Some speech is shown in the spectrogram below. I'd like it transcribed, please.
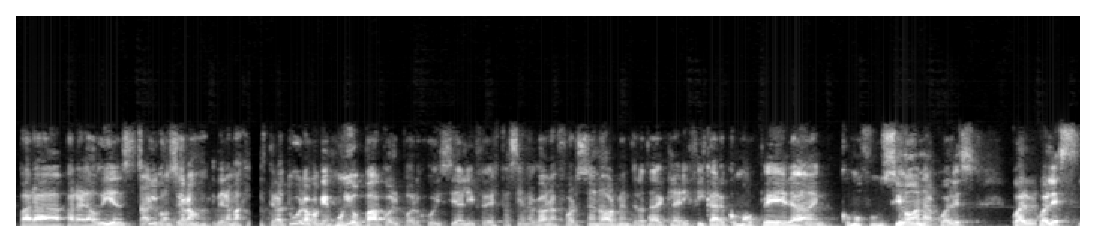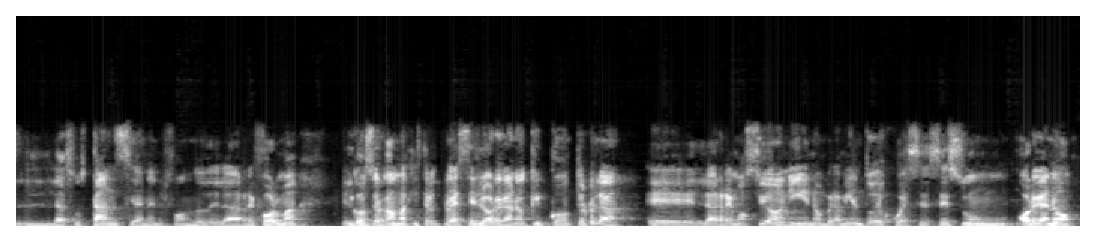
para, la audiencia, el Consejo de la Magistratura, porque es muy opaco el Poder Judicial y Fede está haciendo acá un esfuerzo enorme en tratar de clarificar cómo opera, cómo funciona, cuál es, cuál, cuál es la sustancia en el fondo de la reforma. El Consejo de la Magistratura es el órgano que controla eh, la remoción y nombramiento de jueces. Es un órgano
